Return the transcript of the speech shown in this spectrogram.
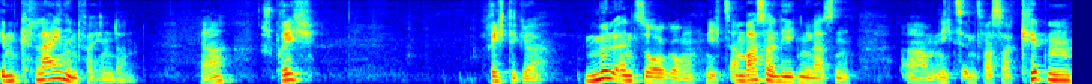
im Kleinen verhindern. Ja, sprich, richtige Müllentsorgung, nichts am Wasser liegen lassen, ähm, nichts ins Wasser kippen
